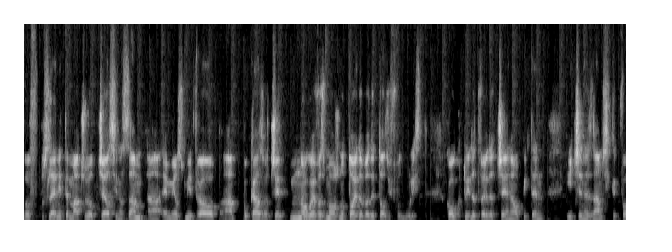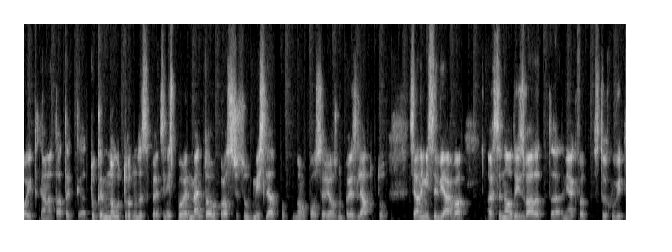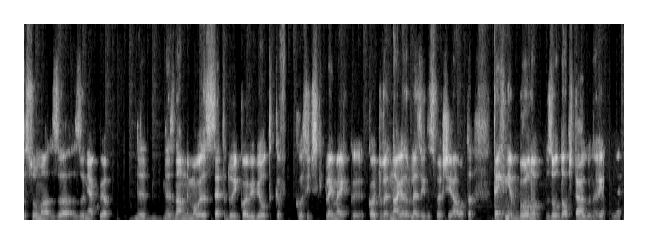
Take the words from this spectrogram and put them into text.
в последните матчове от Челси насам а, Емил Смитро а, показва, че много е възможно той да бъде този футболист. Колкото и да твърдят, че е неопитен и че не знам си какво и така нататък. Тук е много трудно да се прецени. Според мен този въпрос ще се обмисля много по-сериозно през лятото. Сега не ми се вярва Арсенал да извадат а, някаква страховита сума за, за някоя, не, не знам, не мога да се сета дори кой би бил такъв класически плеймейк, който веднага да влезе и да свърши работа. Техният Бруно за удобство да, да го наричаме.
